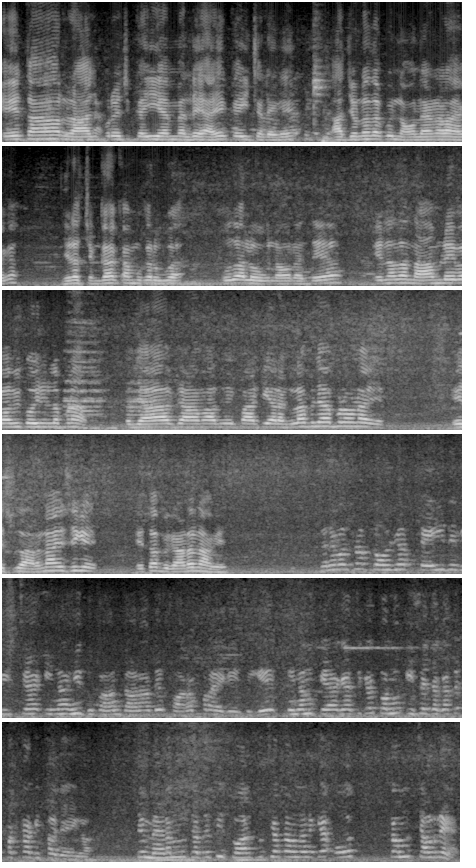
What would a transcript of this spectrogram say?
ਇਹ ਤਾਂ ਰਾਜਪੁਰੇ 'ਚ ਕਈ ਐਮਐਲਏ ਆਏ, ਕਈ ਚਲੇ ਗਏ। ਅੱਜ ਉਹਨਾਂ ਦਾ ਕੋਈ ਨਾਂ ਲੈਣ ਵਾਲਾ ਹੈਗਾ, ਜਿਹੜਾ ਚੰਗਾ ਕੰਮ ਕਰੂਗਾ, ਉਹਦਾ ਲੋਕ ਨਾਂ ਲੈਂਦੇ ਆ। ਇਹਨਾਂ ਦਾ ਨਾਮ ਲੇਵਾ ਵੀ ਕੋਈ ਨਹੀਂ ਲੱਭਣਾ। ਪੰਜਾਬ 'ਚ ਆਮ ਆਦਮੀ ਪਾਰਟੀ ਆ, ਰੰਗਲਾ ਪੰਜਾਬ ਬਣਾਉਣ ਆਏ। ਇਹ ਸੁਧਾਰਨ ਆਏ ਸੀਗੇ, ਇਹ ਤਾਂ ਵਿਗਾੜਨ ਆ ਗਏ। ਗਰੇਵਾਲ ਸਾਹਿਬ 2023 ਦੇ ਵਿੱਚ ਇਹਨਾਂ ਹੀ ਦੁਕਾਨਦਾਰਾਂ ਦੇ ਫਾਰਮ ਭਰਾਏ ਗਏ ਸੀਗੇ। ਇਹਨਾਂ ਨੂੰ ਕਿਹਾ ਗਿਆ ਸੀਗਾ, ਤੁਹਾਨੂੰ ਕਿਸੇ ਜਗ੍ਹਾ ਤੇ ਪੱਕਾ ਕੀਤਾ ਜਾਏਗਾ। ਤੇ ਮੈਡਮ ਨੂੰ ਜਦੋਂ ਅਸੀਂ ਸਵਾਲ ਪੁੱਛਿਆ ਤਾਂ ਉਹਨਾਂ ਨੇ ਕਿਹਾ, ਉਹ ਕੰਮ ਚੱਲ ਰਿਹਾ ਹੈ।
